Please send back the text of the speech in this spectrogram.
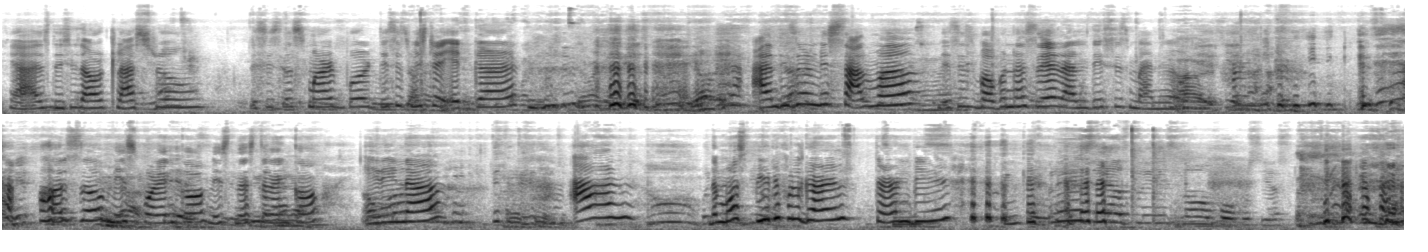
Yes, this is our classroom. This is the smart board. This is Mr. Edgar. And this is Miss Salma. This is Baba Nasir and this is Manuel. also Miss Porenko, Miss Nestarenko, Irina, and the most beautiful girl, Taranbir. Please, yes, please, no focus, yes.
